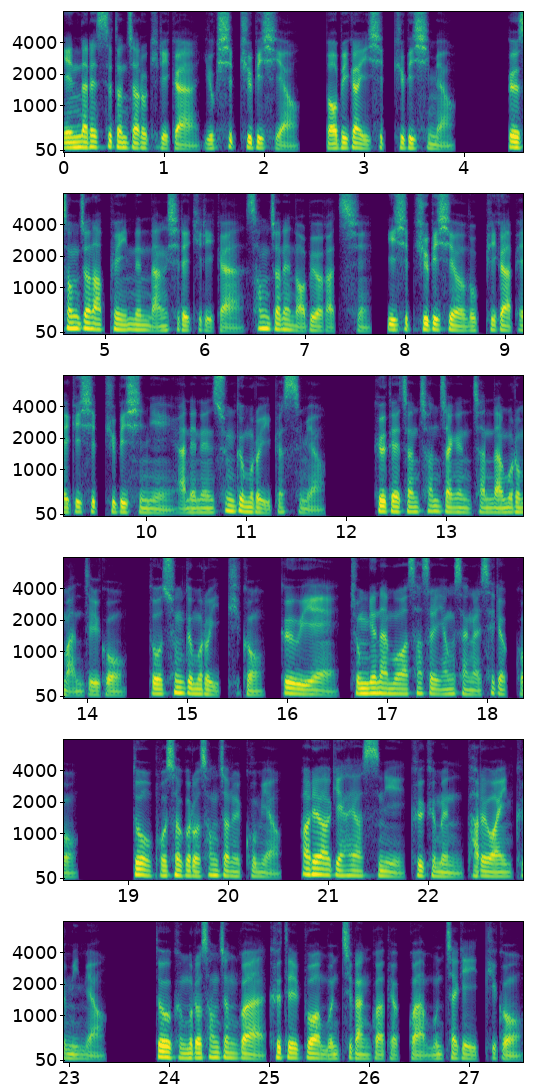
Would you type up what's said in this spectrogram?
옛날에 쓰던 자로 길이가 60 규빗이요. 너비가 20 규빗이며 그 성전 앞에 있는 낭실의 길이가 성전의 너비와 같이 20규빗이요 높이가 120규빗이니 안에는 순금으로 입혔으며 그 대전 천장은 잣나무로 만들고 또 순금으로 입히고 그 위에 종려나무와 사슬 형상을 새겼고 또 보석으로 성전을 꾸며 화려하게 하였으니 그 금은 바르와인 금이며 또 금으로 성전과 그 들 부와 문지방과 벽과 문짝에 입히고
